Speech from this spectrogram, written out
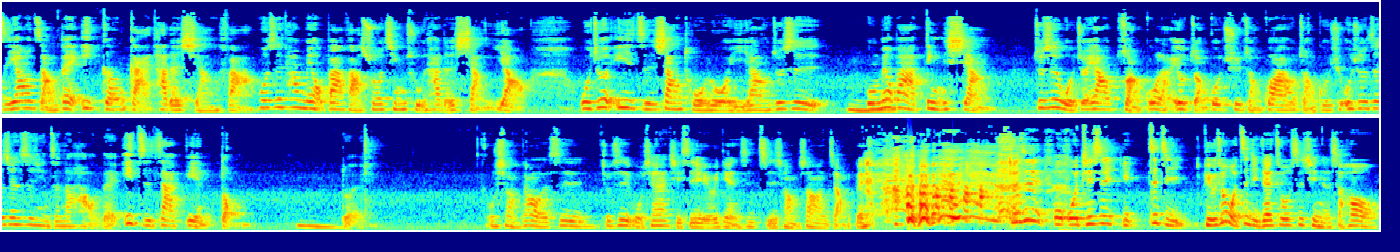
只要长辈一更改他的想法，或是他没有办法说清楚他的想要，我就一直像陀螺一样，就是我没有办法定向。就是我就要转过来，又转过去，转过来又转过去。我觉得这件事情真的好累，一直在变动。嗯，对。我想到的是，就是我现在其实也有一点是职场上的长辈，就是我我其实自己，比如说我自己在做事情的时候，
